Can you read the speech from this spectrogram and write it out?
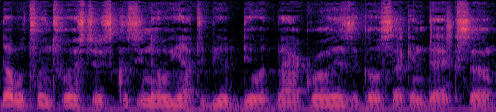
double twin twisters because you know we have to be able to deal with back row. This is a go second deck, so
